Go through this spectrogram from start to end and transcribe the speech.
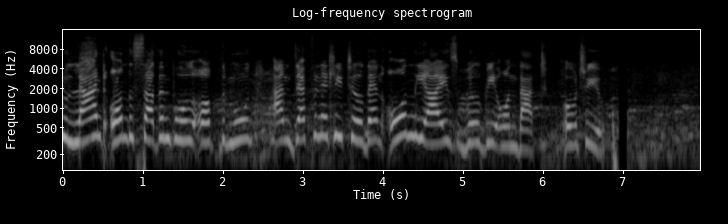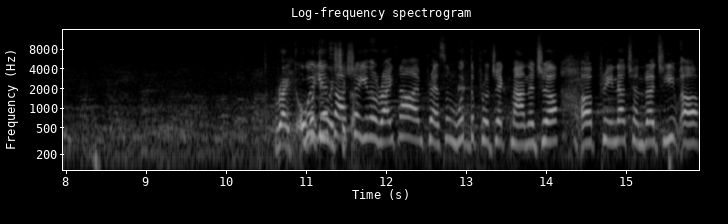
to land on the southern pole of the moon and definitely till then all the eyes will be on that over to you Right, over well, to you, yes, Asha, you know, right now I'm present with the project manager, uh, Prerna Chandraji. Uh,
